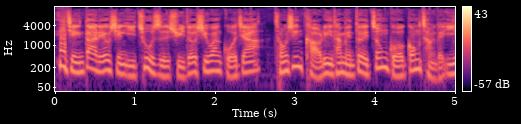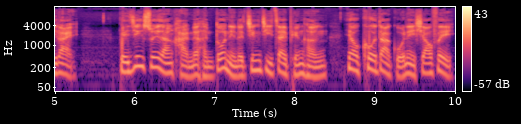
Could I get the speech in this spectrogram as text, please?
疫情大流行已促使许多西方国家重新考虑他们对中国工厂的依赖。北京虽然喊了很多年的经济再平衡，要扩大国内消费，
